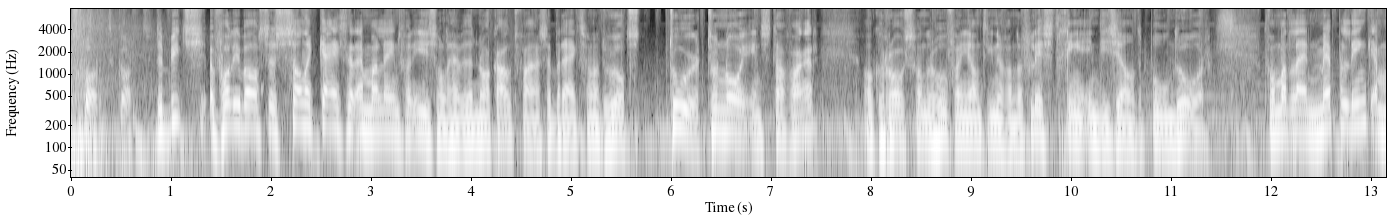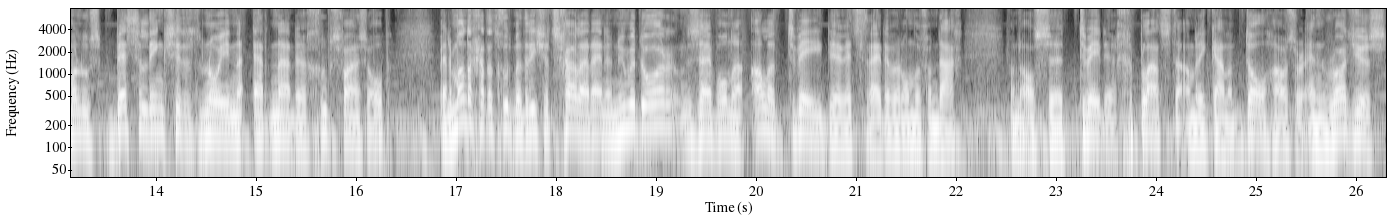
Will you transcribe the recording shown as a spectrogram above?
Sport kort. De beachvolleybalsters Sanne Keizer en Marleen van Iersel... hebben de knock-outfase bereikt van het World Tour toernooi in Stavanger. Ook Roos van der Hoef en Jantine van der Vlist gingen in diezelfde pool door. Voor Madeleine Meppelink en Marloes Besselink zit het toernooi er na de groepsfase op. Bij de mannen gaat het goed met Richard Schuil en Reiner Numer door. Zij wonnen alle twee de wedstrijden, waaronder vandaag... van de als eh, tweede geplaatste Amerikanen Dalhouser en Rogers.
